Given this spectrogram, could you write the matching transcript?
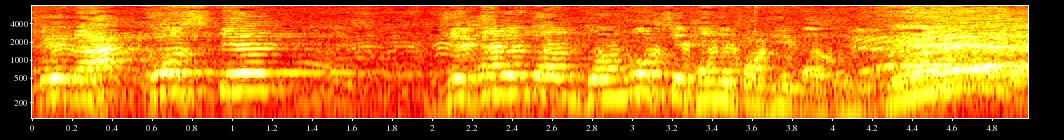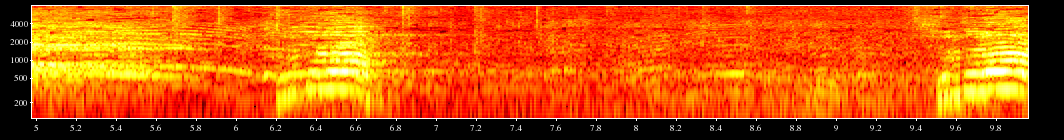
সেই রাক্ষসকে যেখানে তার জন্ম, সেখানে পাঠিয়ে দেওয়া সুতরাং সুতরাং,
